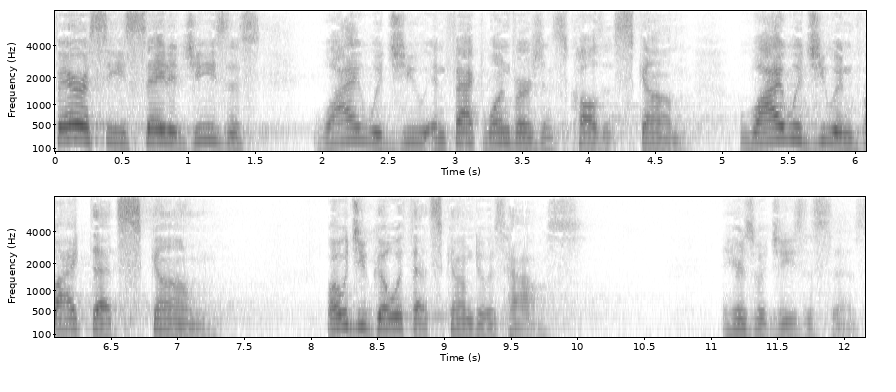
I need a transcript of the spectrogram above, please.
Pharisees say to Jesus, why would you, in fact, one version calls it scum. Why would you invite that scum? Why would you go with that scum to his house? And here's what Jesus says.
